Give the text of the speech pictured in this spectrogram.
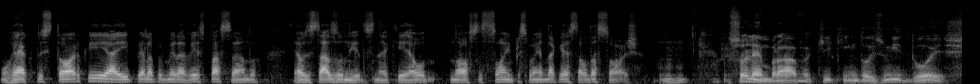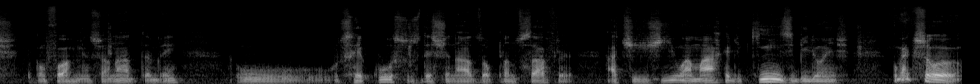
um recorde histórico e aí pela primeira vez passando é os Estados Unidos, né, que é o nosso sonho, principalmente na questão da soja. Uhum. O senhor lembrava aqui que em 2002, conforme mencionado também, o, os recursos destinados ao Plano Safra atingiam a marca de 15 bilhões. Como é que o senhor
